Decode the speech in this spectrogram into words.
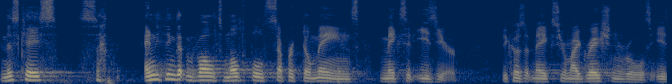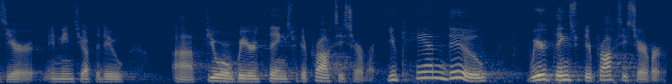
In this case, anything that involves multiple separate domains makes it easier because it makes your migration rules easier. It means you have to do uh, fewer weird things with your proxy server. You can do weird things with your proxy server,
